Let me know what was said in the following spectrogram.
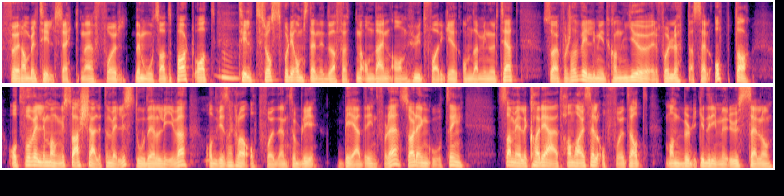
før han blir tiltrekkende for det motsatte part. Og at til tross for de omstendighetene du er født med, om det er en annen hudfarge, om det er minoritet, så er det fortsatt veldig mye du kan gjøre for å løfte deg selv opp. da. Og for veldig mange så er kjærlighet en veldig stor del av livet, og hvis han klarer å oppfordre dem til å bli bedre innenfor det, så er det en god ting. Samme gjelder karriere. Han har jo selv oppfordret til at man burde ikke drive med rus, selv om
